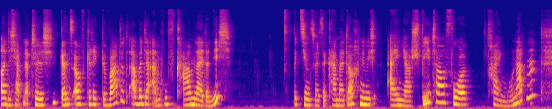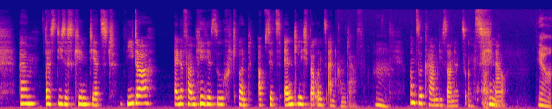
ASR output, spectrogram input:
Und ich habe natürlich ganz aufgeregt gewartet, aber der Anruf kam leider nicht. Beziehungsweise kam er doch, nämlich ein Jahr später, vor drei Monaten, ähm, dass dieses Kind jetzt wieder eine Familie sucht und ob es jetzt endlich bei uns ankommen darf. Hm. Und so kam die Sonne zu uns, genau. Ja,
